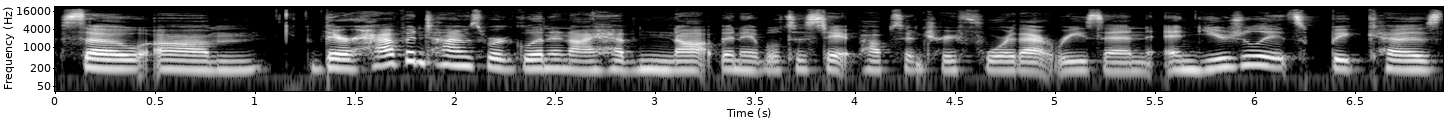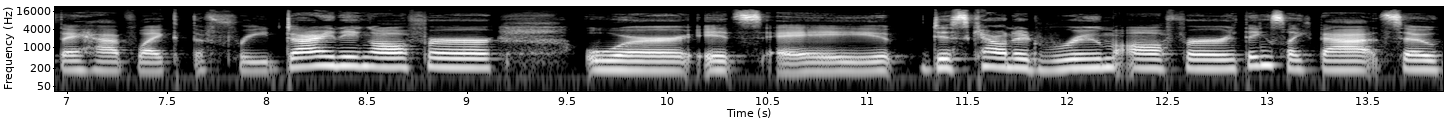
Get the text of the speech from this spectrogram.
So um, there have been times where Glenn and I have not been able to stay at Pop Century for that reason, and usually it's because they have like the free dining offer or it's a discounted room offer, things like that. So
